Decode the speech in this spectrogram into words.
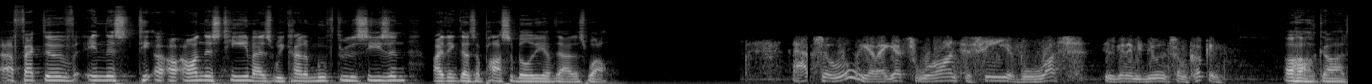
effective in this te- uh, on this team as we kind of move through the season? I think there's a possibility of that as well. Absolutely, and I guess we're on to see if Russ is going to be doing some cooking. Oh God,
